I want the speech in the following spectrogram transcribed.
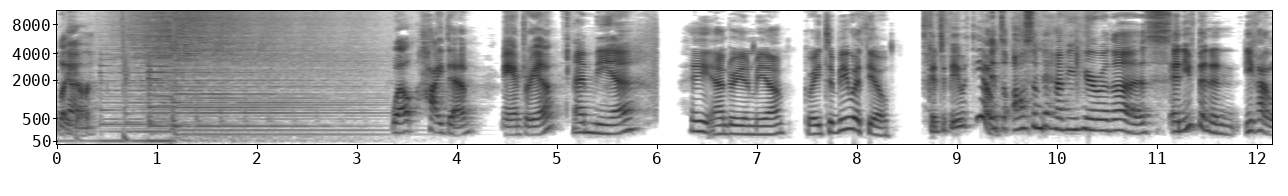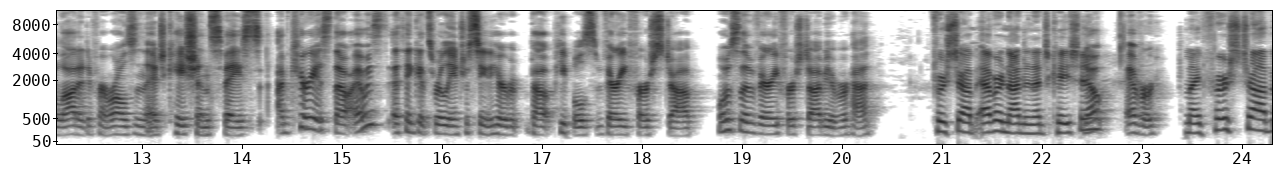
later? Yeah. Well, hi, Deb, Andrea. I'm Mia. Hey, Andrea and Mia. Great to be with you. Good to be with you. It's awesome to have you here with us. And you've been in you've had a lot of different roles in the education space. I'm curious though. I always I think it's really interesting to hear about people's very first job. What was the very first job you ever had? First job ever, not in education? Nope, ever. My first job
